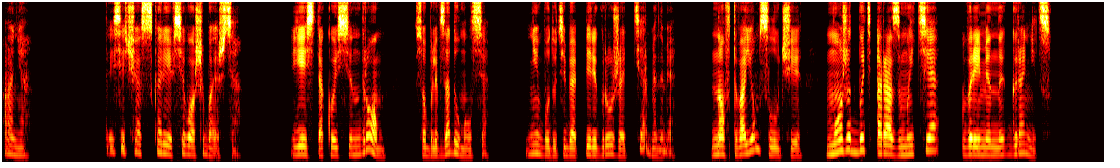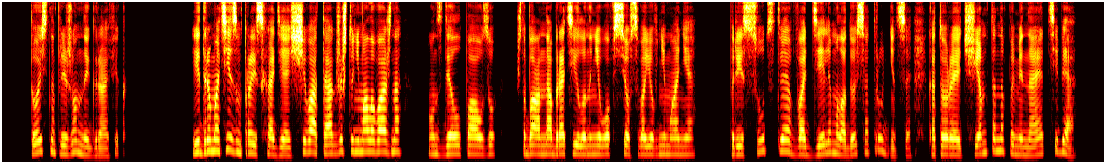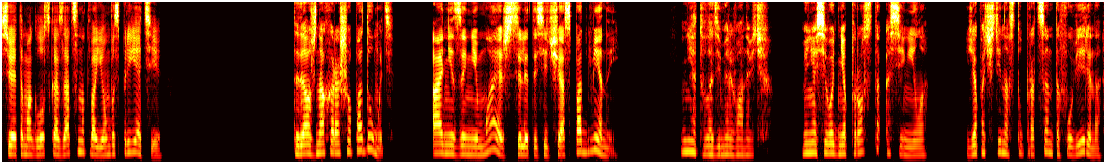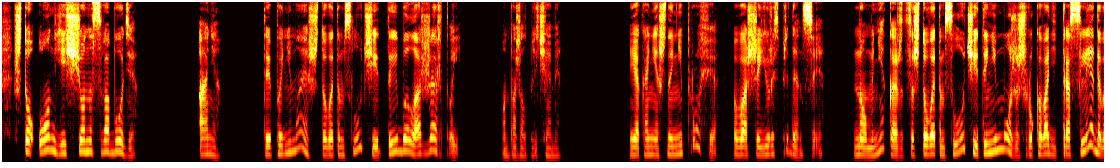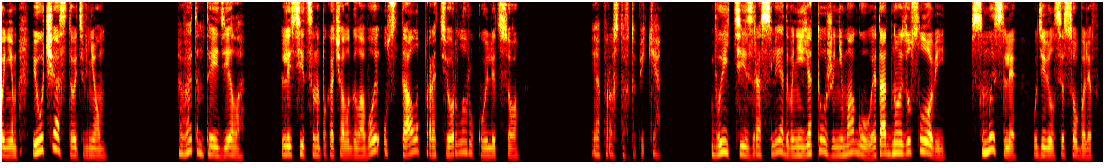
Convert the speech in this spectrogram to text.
«Аня, ты сейчас, скорее всего, ошибаешься. Есть такой синдром, — Соболев задумался. Не буду тебя перегружать терминами, но в твоем случае может быть размытие временных границ. То есть напряженный график и драматизм происходящего, а также, что немаловажно, он сделал паузу, чтобы Анна обратила на него все свое внимание, присутствие в отделе молодой сотрудницы, которая чем-то напоминает тебя. Все это могло сказаться на твоем восприятии. Ты должна хорошо подумать, а не занимаешься ли ты сейчас подменой? Нет, Владимир Иванович, меня сегодня просто осенило. Я почти на сто процентов уверена, что он еще на свободе. Аня, ты понимаешь, что в этом случае ты была жертвой? Он пожал плечами. Я, конечно, не профи вашей юриспруденции, но мне кажется, что в этом случае ты не можешь руководить расследованием и участвовать в нем. В этом-то и дело. Лисицына покачала головой, устало протерла рукой лицо. Я просто в тупике. Выйти из расследования я тоже не могу, это одно из условий. В смысле? удивился Соболев.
